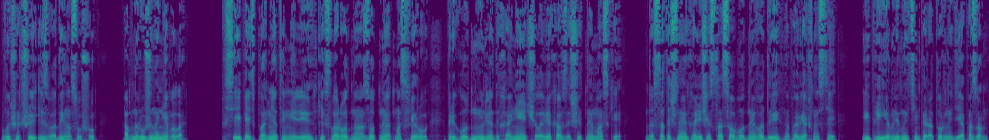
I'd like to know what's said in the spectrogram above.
вышедшей из воды на сушу, обнаружено не было. Все пять планет имели кислородно-азотную атмосферу, пригодную для дыхания человека в защитной маске, достаточное количество свободной воды на поверхности и приемлемый температурный диапазон.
